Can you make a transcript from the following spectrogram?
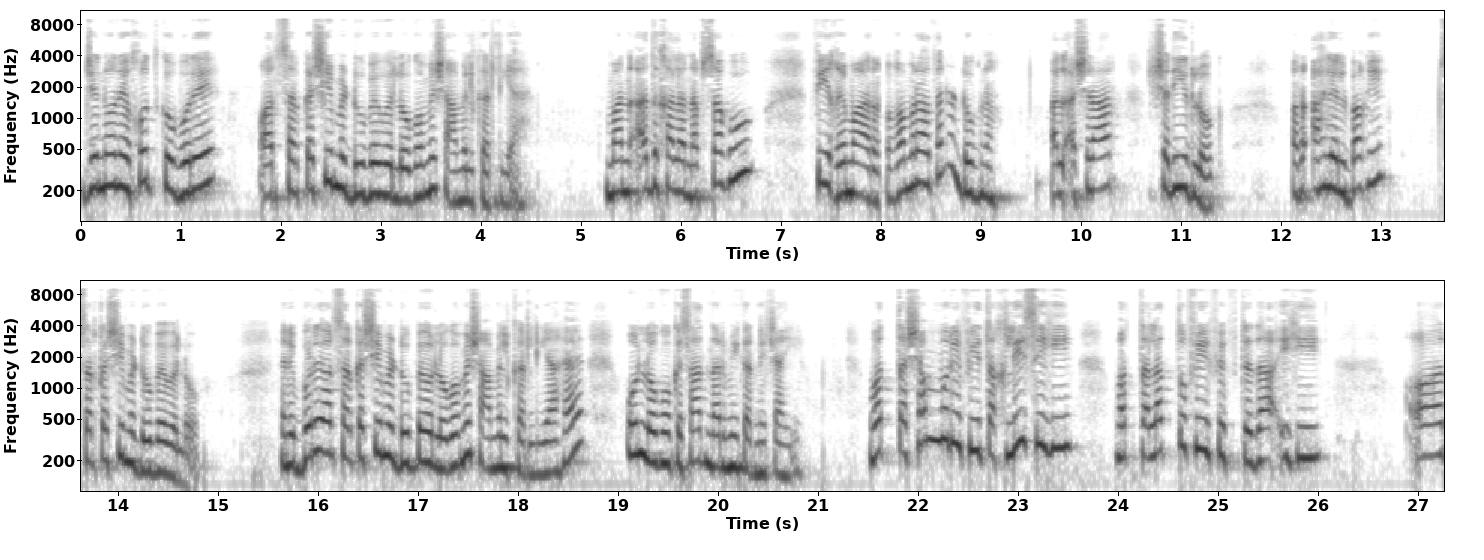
جنہوں نے خود کو برے اور سرکشی میں ڈوبے ہوئے لوگوں میں شامل کر لیا ہے۔ من اد خلا نفسا ہو فی غمار، غمرہ ہوتا نا، ڈوبنا۔ الاشرار شریر لوگ۔ اور اہل البغی سرکشی میں ڈوبے ہوئے لوگ یعنی برے اور سرکشی میں ڈوبے ہوئے لوگوں میں شامل کر لیا ہے، ان لوگوں کے ساتھ نرمی کرنی چاہیے۔ و تشمری فی تخلیصی ہی و تلطفی ففتدا ہی اور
